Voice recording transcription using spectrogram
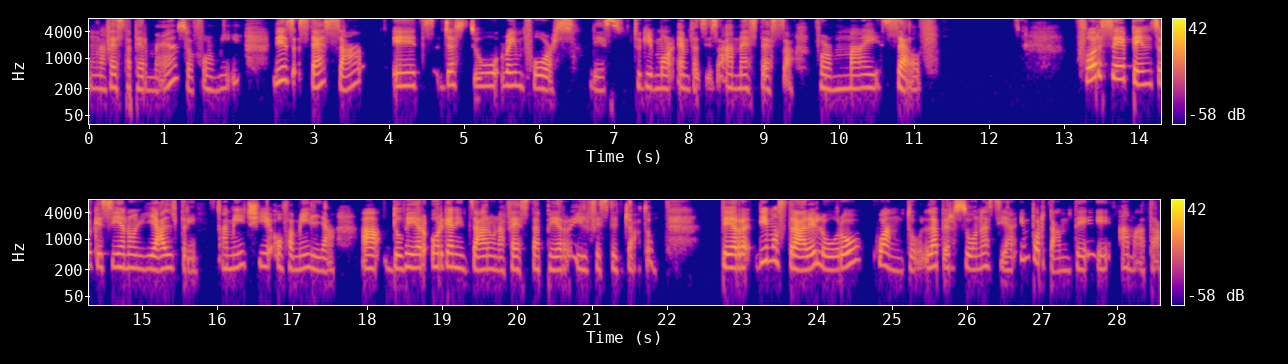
una festa per me, so for me. This stessa, it's just to reinforce this, to give more emphasis a me stessa, for myself. Forse penso che siano gli altri, amici o famiglia, a dover organizzare una festa per il festeggiato, per dimostrare loro quanto la persona sia importante e amata.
